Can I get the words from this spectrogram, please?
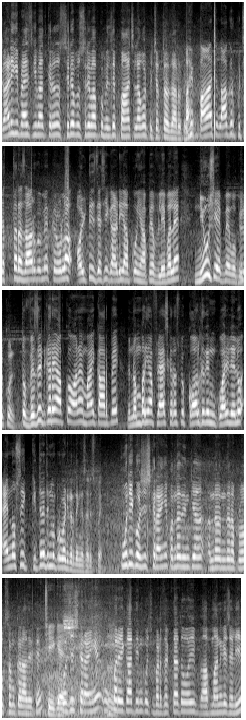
गाड़ी की प्राइस की बात करें तो सिर्फ़ और सिर्फ़ आपको मिलते हैं पाँच लाख और पिछहत्तर हज़ार रुपए। भाई पाँच लाख और पचहत्तर हज़ार रुपए में करोला ऑल्टिस जैसी गाड़ी आपको यहाँ पे अवेलेबल है। न्यू शेप में वो भी। बिल्कुल। तो विज़िट करें आपको आना है माई कार पे। जो नंबर यहाँ फ्लैश करो उस पर कॉल करके इंक्वायरी ले लो। एनओसी कितने दिन में प्रोवाइड कर देंगे सर इस पे? पूरी कोशिश कराएँगे पंद्रह दिन के अंदर अंदर अप्रोक्स हम करा देते हैं। ठीक है। कोशिश कराएँगे ऊपर एक आध दिन कुछ बढ़ सकता है तो वही आप मान के चलिए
